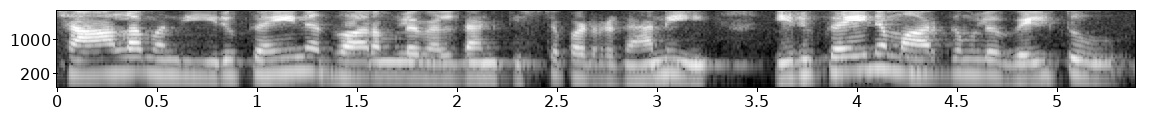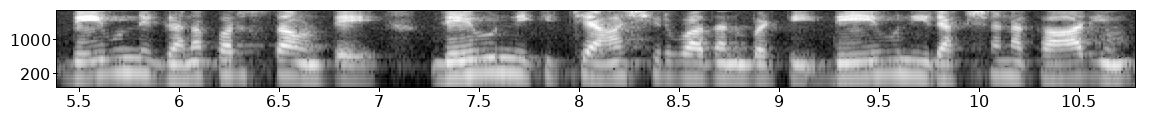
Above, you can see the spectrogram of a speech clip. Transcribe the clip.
చాలామంది ఇరుకైన ద్వారంలో వెళ్ళడానికి ఇష్టపడరు కానీ ఇరుకైన మార్గంలో వెళ్తూ దేవుణ్ణి గనపరుస్తూ ఉంటే దేవుణ్ణికి ఇచ్చే ఆశీర్వాదాన్ని బట్టి దేవుని రక్షణ కార్యం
